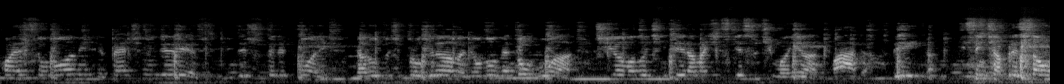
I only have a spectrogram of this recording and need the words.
Qual é seu nome? Repete o endereço, me deixa o telefone. Garoto de programa, meu nome é Dom Juan. Te amo a noite inteira, mas te esqueço de manhã. Paga, deita e sente a pressão.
